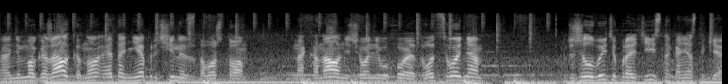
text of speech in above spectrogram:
э, немного жалко, но это не причина из-за того, что на канал ничего не выходит. Вот сегодня решил выйти, пройтись наконец-таки,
